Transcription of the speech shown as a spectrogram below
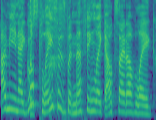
I mean, I go it's, places, but nothing like outside of like.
